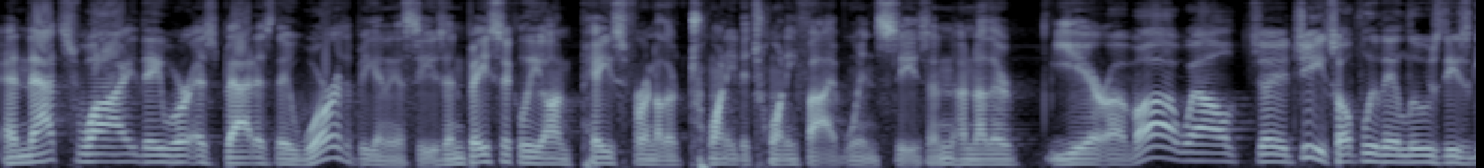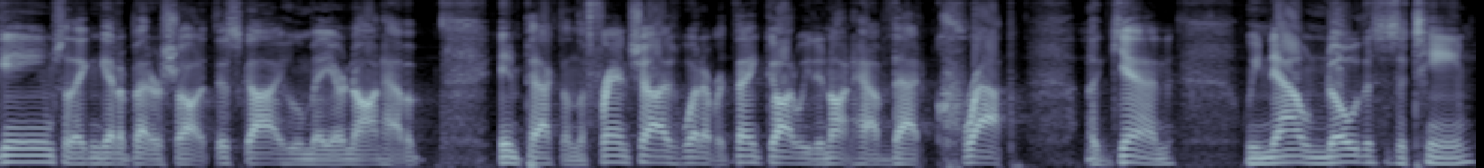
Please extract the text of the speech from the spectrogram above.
And that's why they were as bad as they were at the beginning of the season, basically on pace for another 20 to 25 win season. Another year of, oh, well, geez, hopefully they lose these games so they can get a better shot at this guy who may or not have an impact on the franchise, whatever. Thank God we did not have that crap again. We now know this is a team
